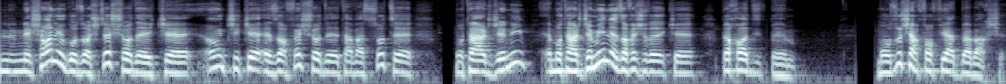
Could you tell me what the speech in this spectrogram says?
نشانی گذاشته شده که اون چی که اضافه شده توسط مترجمی مترجمین اضافه شده که بخواد به موضوع شفافیت ببخشه.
